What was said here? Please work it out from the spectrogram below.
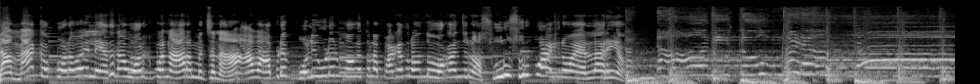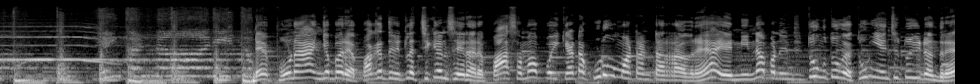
நான் மேக்கப் போடவோ இல்ல எதனா ஒர்க் பண்ண ஆரம்பிச்சேன்னா அவன் அப்படியே பொலிவுடன் முகத்துல பக்கத்துல வந்து உக்காந்துருவான். சுறுசுறுப்பா ஆகிடுவான் எல்லாரையும் டேய் பூனா இங்க பாரு. பக்கத்து வீட்டுல சிக்கன் செய்யறாரு பாசமா போய் கேட்டா கொடுக்க மாட்டேன்ட்டாரு அவரு. நீ என்ன பண்ணி தூங்கு தூங்கு. தூங்கி எஞ்சி தூக்கிட்டு வந்துரு.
